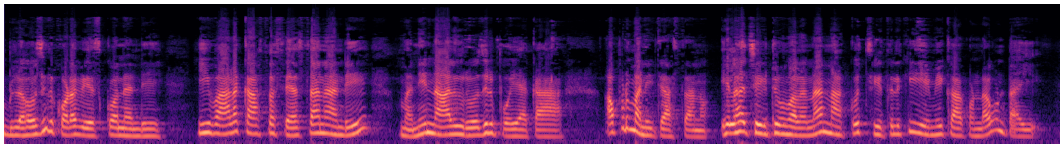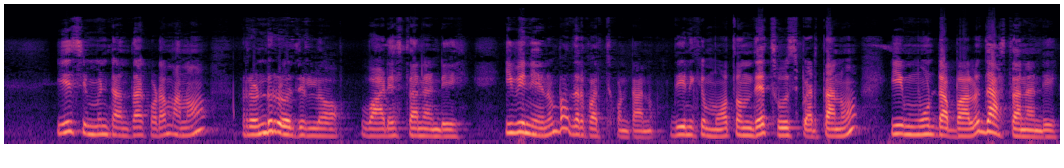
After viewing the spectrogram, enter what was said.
బ్లౌజులు కూడా వేసుకోనండి. ఇవాళ కాస్త చేస్తానా అండి? మనీ నాలుగు రోజులు పోయాక. అప్పుడు మనీ చేస్తాను. ఇలా చేయటం వలన నాకు చేతులకి ఏమీ కాకుండా ఉంటాయి. ఈ సిమెంట్ అంతా కూడా మనం రెండు రోజుల్లో వాడేస్తానండి. ఇవి నేను భద్రపరచుకుంటాను. దీనికి మూత ఉందే చూసి పెడతాను. ఈ మూడు డబ్బాలు దాస్తానండి.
